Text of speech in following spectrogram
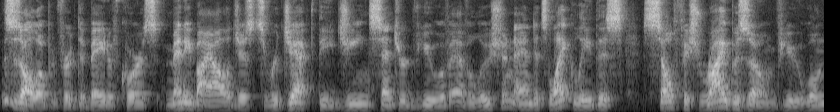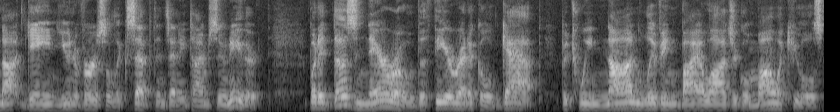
This is all open for debate, of course. Many biologists reject the gene centered view of evolution, and it's likely this selfish ribosome view will not gain universal acceptance anytime soon either. But it does narrow the theoretical gap between non living biological molecules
